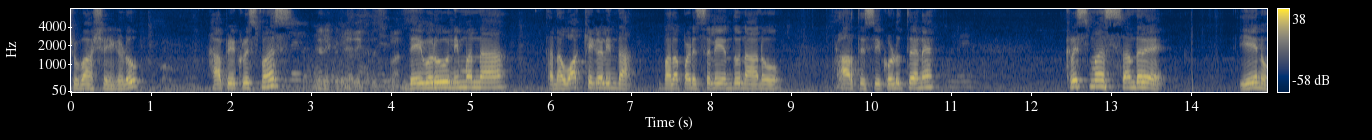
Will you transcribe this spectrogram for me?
ಶುಭಾಶಯಗಳು. ಹ್ಯಾಪಿ ಕ್ರಿಸ್ಮಸ್ ದೇವರು ನಿಮ್ಮನ್ನು ತನ್ನ ವಾಕ್ಯಗಳಿಂದ ಬಲಪಡಿಸಲಿ ಎಂದು ನಾನು ಪ್ರಾರ್ಥಿಸಿಕೊಳ್ಳುತ್ತೇನೆ. ಕ್ರಿಸ್ಮಸ್ ಅಂದರೆ ಏನು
